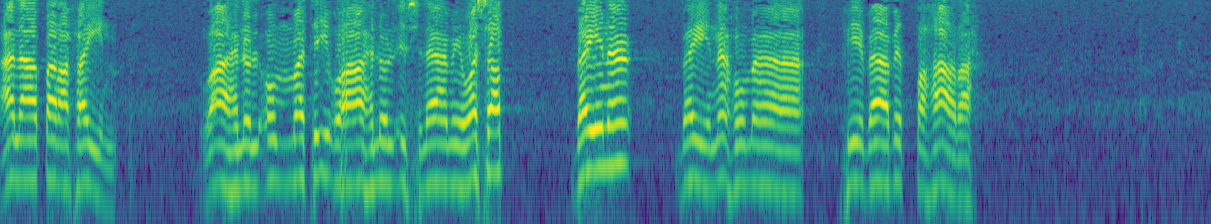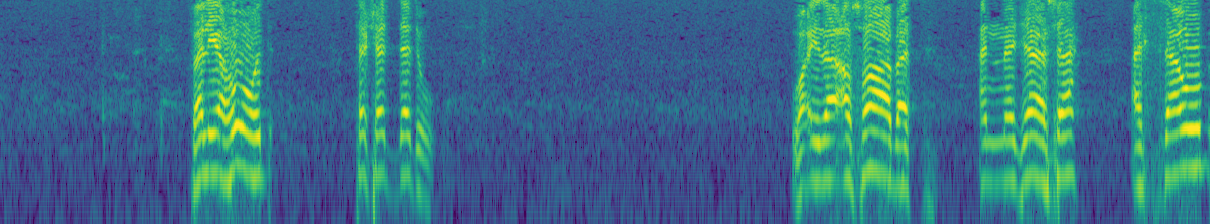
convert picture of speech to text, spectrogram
على طرفين وأهل الأمة وأهل الإسلام وسط بين بينهما في باب الطهارة. فاليهود تشددوا. وإذا أصابت النجاسة الثوب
